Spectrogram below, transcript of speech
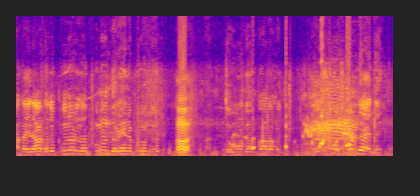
आता हे दाखवतो पुनर्धर पुनंदर आहे ना पुनंदर हा. दौंड बारामती. कोशिवून जायचं आहे.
